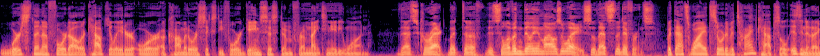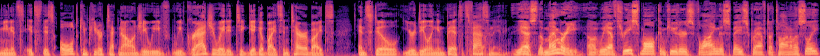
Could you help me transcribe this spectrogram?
worse than a $4 calculator or a Commodore 64 game system from 1981. That's correct, but uh, it's 11 billion miles away, so that's the difference. But that's why it's sort of a time capsule, isn't it? I mean, it's it's this old computer technology. We've we've graduated to gigabytes and terabytes, and still you're dealing in bits. It's fascinating. Yes, the memory. Uh, we have three small computers flying the spacecraft autonomously.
